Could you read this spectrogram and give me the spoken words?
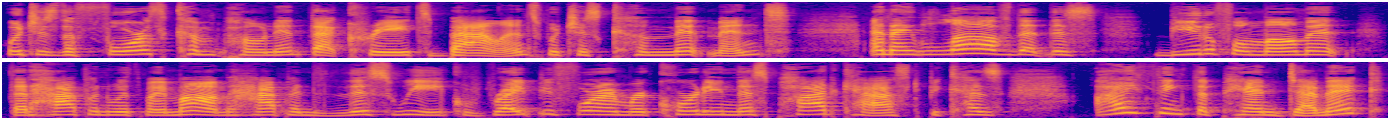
which is the fourth component that creates balance, which is commitment. And I love that this beautiful moment that happened with my mom happened this week, right before I'm recording this podcast, because I think the pandemic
